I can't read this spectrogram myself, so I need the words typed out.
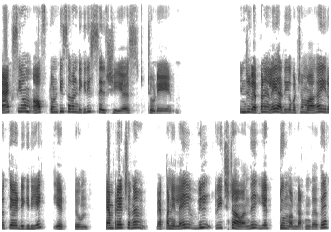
maximum of 27 degrees Celsius today. இன்று வெப்பநிலை அதிகபட்சமாக இருபத்தி ஏழு டிகிரியை எட்டும். டெம்பரேச்சர்னா வெப்பநிலை வில் ரீச்னா வந்து எட்டும் அப்படின்னு அர்த்தம்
